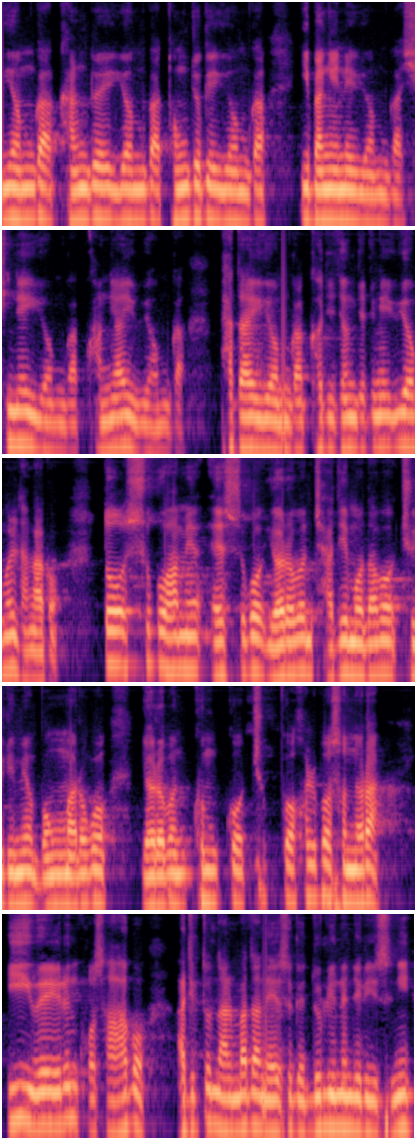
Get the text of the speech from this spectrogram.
위험과 강도의 위험과 동족의 위험과 이방인의 위험과 신의 위험과 광야의 위험과 바다의 위험과 거짓 정제 등의 위험을 당하고 또 수고하며 애쓰고 여러 번 자지 못하고 줄이며 목마르고 여러 번 굶고 춥고 헐벗었노라 이 외일은 고사하고 아직도 날마다 내 속에 눌리는 일이 있으니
